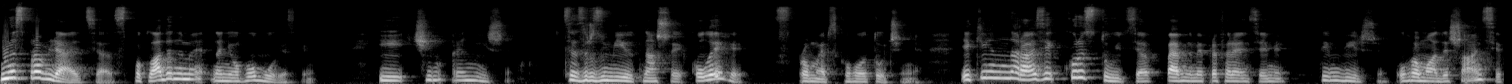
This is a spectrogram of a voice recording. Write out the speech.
не справляється з покладеними на нього обов'язками. І чим раніше це зрозуміють наші колеги з промерського оточення, які наразі користуються певними преференціями, тим більше у громади шансів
